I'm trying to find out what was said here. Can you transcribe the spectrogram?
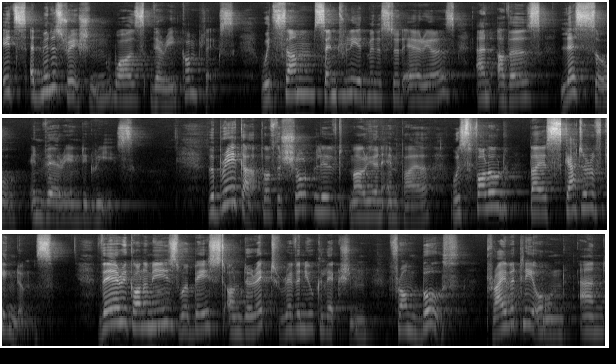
Its administration was very complex, with some centrally administered areas and others less so in varying degrees. The breakup of the short lived Mauryan Empire was followed by a scatter of kingdoms. Their economies were based on direct revenue collection from both privately owned and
